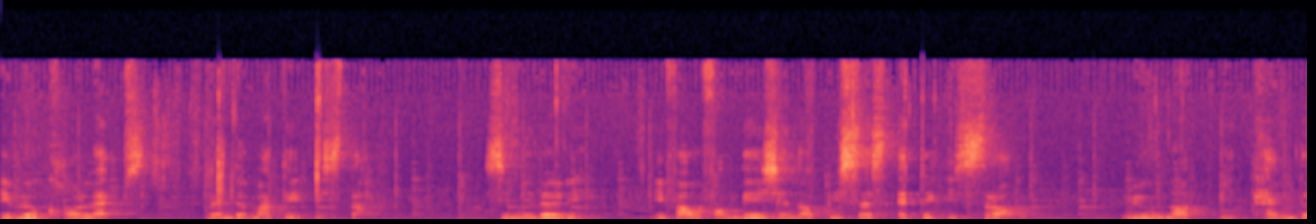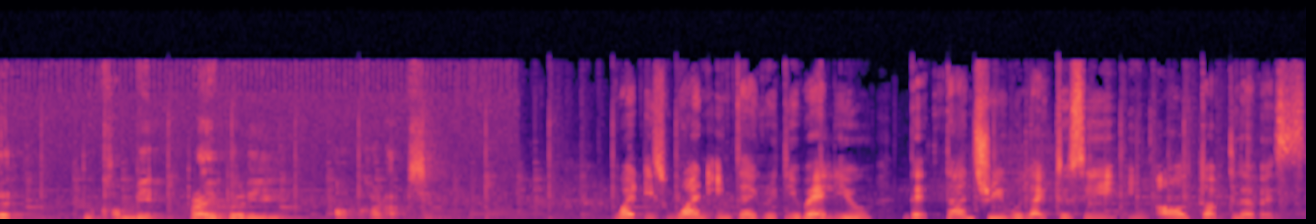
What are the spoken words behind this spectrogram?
it will collapse when the market is tough. Similarly, if our foundation of business ethic is strong, we will not be tempted to commit bribery or corruption. What is one integrity value that Tan Sri would like to see in all top glovers?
